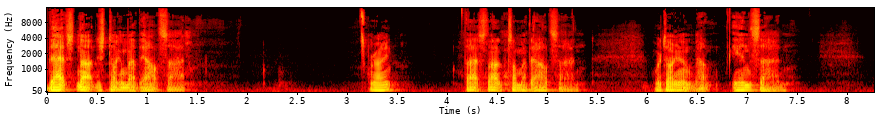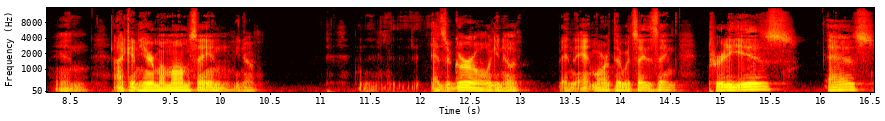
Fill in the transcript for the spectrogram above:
that's not just talking about the outside. Right? That's not talking about the outside. We're talking about inside. And I can hear my mom saying, you know, as a girl, you know, and Aunt Martha would say the same pretty is as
